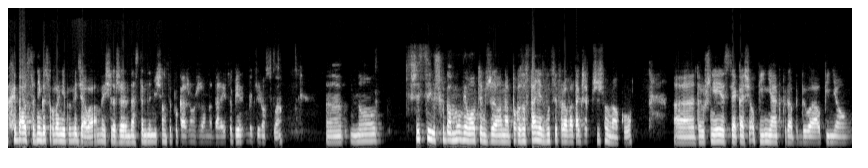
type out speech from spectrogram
chyba ostatniego słowa nie powiedziała. Myślę, że następne miesiące pokażą, że ona dalej sobie będzie rosła. E, no, wszyscy już chyba mówią o tym, że ona pozostanie dwucyfrowa także w przyszłym roku. To już nie jest jakaś opinia, która by była opinią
